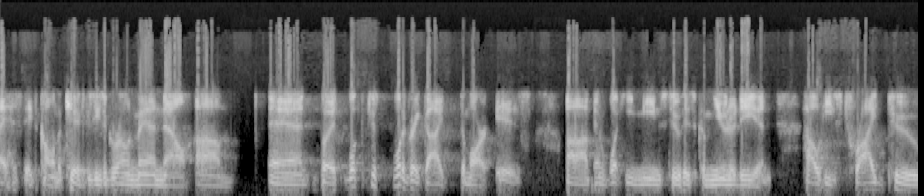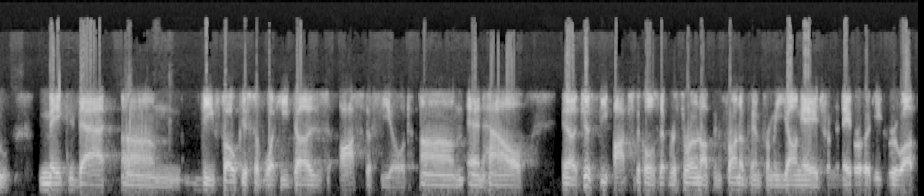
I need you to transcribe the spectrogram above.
I hesitate to call him a kid because he's a grown man now. Um, and but what just what a great guy Damar is, um, and what he means to his community, and how he's tried to make that um, the focus of what he does off the field, um, and how you know just the obstacles that were thrown up in front of him from a young age, from the neighborhood he grew up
